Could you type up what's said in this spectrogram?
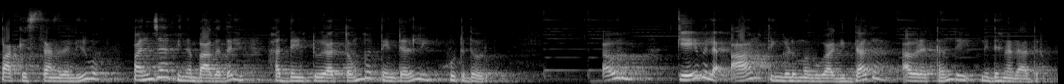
ಪಾಕಿಸ್ತಾನದಲ್ಲಿರುವ ಪಂಜಾಬಿನ ಭಾಗದಲ್ಲಿ ಹದಿನೆಂಟುನೂರ ತೊಂಬತ್ತೆಂಟರಲ್ಲಿ ಹುಟ್ಟಿದವರು. ಅವರು ಕೇವಲ ಆರು ತಿಂಗಳು ಮಗುವಾಗಿದ್ದಾಗ ಅವರ ತಂದೆ ನಿಧನರಾದರು.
